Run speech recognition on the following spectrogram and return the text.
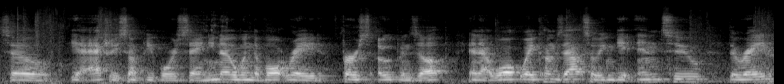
So yeah, actually some people were saying, you know, when the Vault Raid first opens up and that walkway comes out so we can get into the raid,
